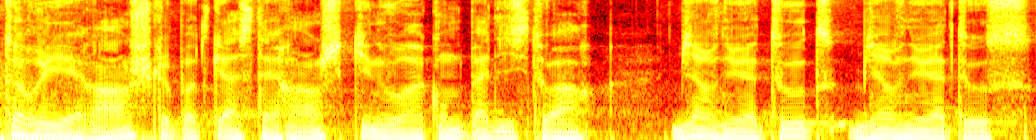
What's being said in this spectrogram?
Story RH, le podcast RH qui ne vous raconte pas d'histoire. Bienvenue à toutes, bienvenue à tous.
